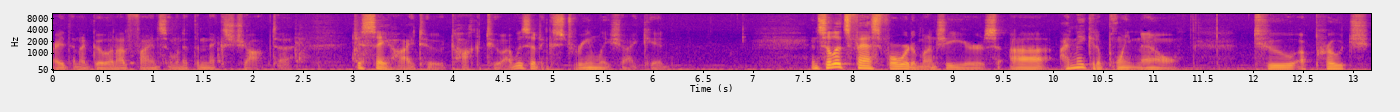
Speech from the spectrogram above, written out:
Right? Then I'd go and I'd find someone at the next shop to just say hi to, talk to. I was an extremely shy kid. And so let's fast forward a bunch of years. Uh, I make it a point now to approach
